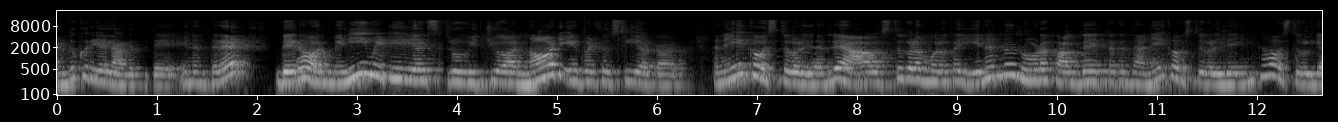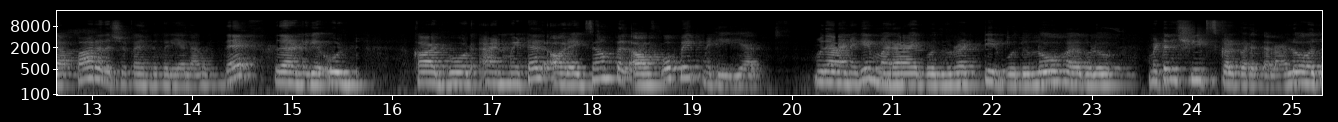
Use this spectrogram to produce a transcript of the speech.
ಎಂದು ಕರೆಯಲಾಗುತ್ತದೆ. ಏನಂತಾರೆ? There are many materials through which you are not able to see at all ಅನೇಕ ವಸ್ತುಗಳಿದೆ. ಅಂದರೆ ಆ ವಸ್ತುಗಳ ಮೂಲಕ ಏನನ್ನೂ ನೋಡೋಕ್ಕಾಗದೇ ಇರ್ತಕ್ಕಂಥ ಅನೇಕ ವಸ್ತುಗಳಿದೆ. ಇಂತಹ ವಸ್ತುಗಳಿಗೆ ಅಪಾರದರ್ಶಕ ಎಂದು ಕರೆಯಲಾಗುತ್ತದೆ. ಉದಾಹರಣೆಗೆ wood cardboard and metal are example of opaque material ಉದಾಹರಣೆಗೆ ಮರ ಇರ್ಬೋದು ರಟ್ಟಿರ್ಬೋದು ಲೋಹಗಳು ಮೆಟಲ್ ಶೀಟ್ಸ್ಗಳು ಬರುತ್ತಲ್ಲ. ಲೋಹದ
